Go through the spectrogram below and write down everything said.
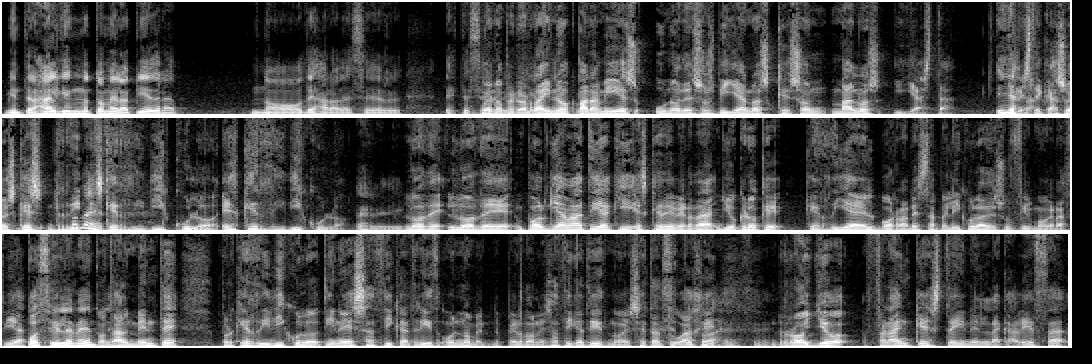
Mientras alguien no tome la piedra, no dejará de ser este ser. Bueno, pero. Rhino para mí es uno de esos villanos que son malos y ya está. Y ya en está. este caso es que es, ri- es que es ridículo, es que es ridículo. Es ridículo. Lo de, lo de Paul Giamatti aquí es que de verdad yo creo que querría él borrar esta película de su filmografía Posiblemente. totalmente porque es ridículo. Tiene esa cicatriz, o no, perdón, esa cicatriz no, ese tatuaje, tatuaje, sí. rollo Frankenstein en la cabeza.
